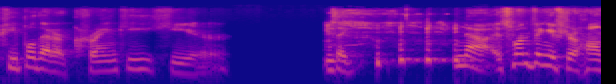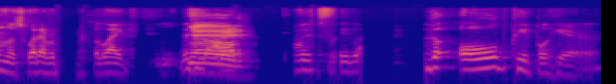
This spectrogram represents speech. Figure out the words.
People that are cranky here. It's like, no, it's one thing if you're homeless, whatever, but like, this Yeah, is yeah, all obviously like, the old people here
